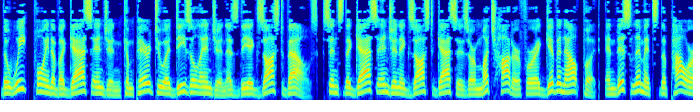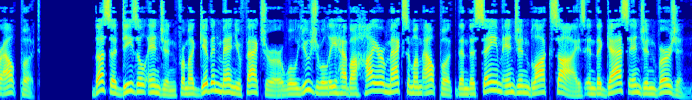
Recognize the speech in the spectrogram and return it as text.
The weak point of a gas engine compared to a diesel engine is the exhaust valves, since the gas engine exhaust gases are much hotter for a given output, and this limits the power output. Thus a diesel engine from a given manufacturer will usually have a higher maximum output than the same engine block size in the gas engine version.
